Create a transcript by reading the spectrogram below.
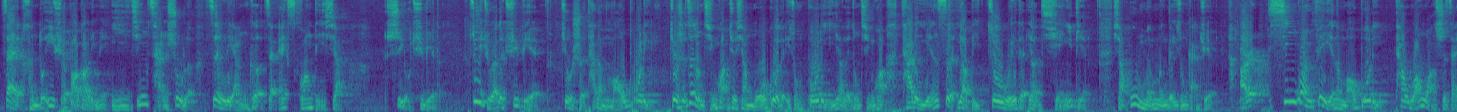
在很多医学报告里面已经阐述了这两个在 X 光底下是有区别的。最主要的区别就是它的毛玻璃，就是这种情况就像磨过的一种玻璃一样的一种情况，它的颜色要比周围的要浅一点，像雾蒙蒙的一种感觉。而新冠肺炎的毛玻璃，它往往是在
